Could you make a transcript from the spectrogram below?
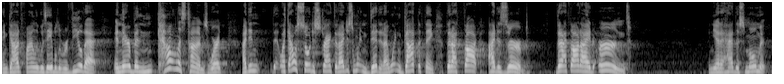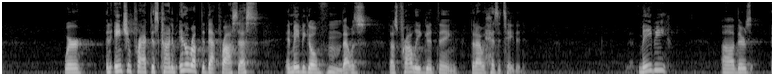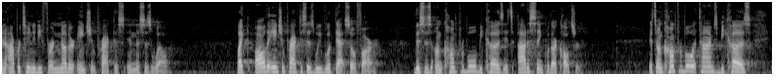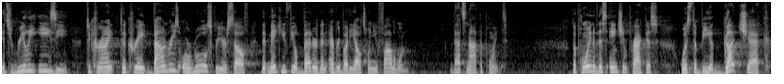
And God finally was able to reveal that. And there have been countless times where I didn't, like, I was so distracted, I just went and did it. I went and got the thing that I thought I deserved, that I thought I had earned. And yet I had this moment where an ancient practice kind of interrupted that process and made me go, hmm, that was, that was probably a good thing that I hesitated. Maybe uh, there's an opportunity for another ancient practice in this as well. Like all the ancient practices we've looked at so far, this is uncomfortable because it's out of sync with our culture. It's uncomfortable at times because it's really easy to create, to create boundaries or rules for yourself that make you feel better than everybody else when you follow them. That's not the point. The point of this ancient practice was to be a gut check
